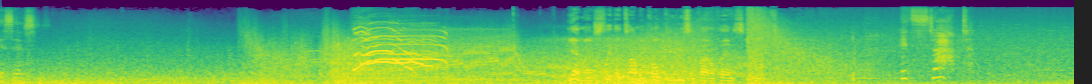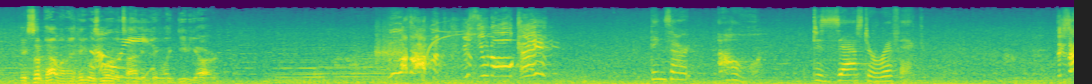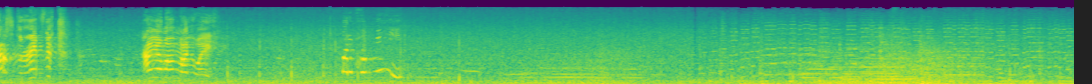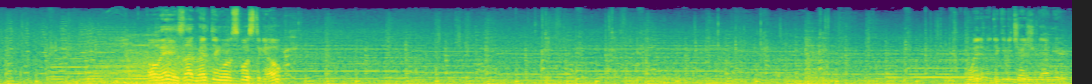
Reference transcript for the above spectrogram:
This is. Yeah, man, just like that time I called duties in Final Fantasy VIII. It stopped. Except that one, I think it was more of a timing thing, like DDR. What happened? Is you know okay? Things are, oh, disasterific. Disasterific! I am on my way. What about me? Oh, hey, is that red thing where I'm supposed to go? Wait a minute, there could be treasure down here.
